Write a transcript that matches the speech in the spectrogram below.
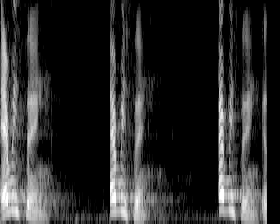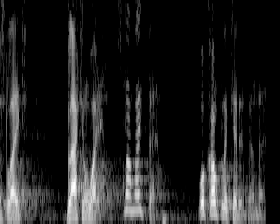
Everything, everything Everything is like black and white. It's not like that. More complicated than that.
